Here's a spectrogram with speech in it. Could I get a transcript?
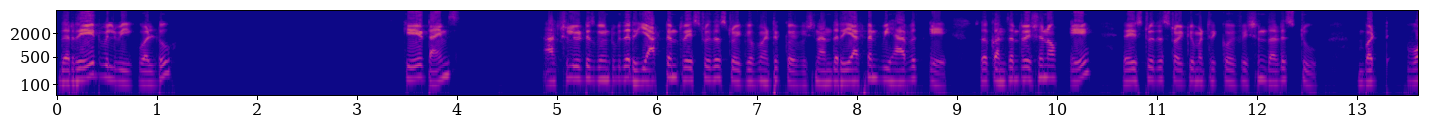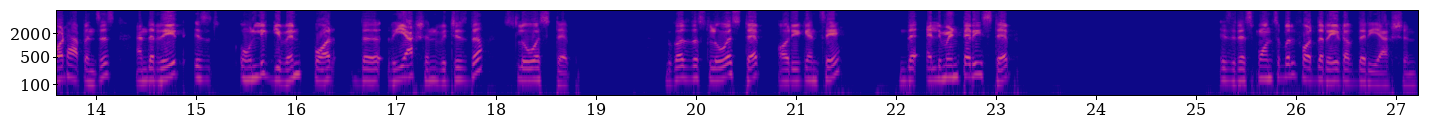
The rate will be equal to K times actually it is going to be the reactant raised to the stoichiometric coefficient and the reactant we have is A. So the concentration of A raised to the stoichiometric coefficient that is 2. But what happens is and the rate is only given for the reaction which is the slowest step. Because the slowest step or you can say the elementary step is responsible for the rate of the reaction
